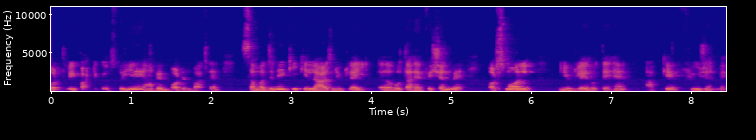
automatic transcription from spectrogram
और थ्री पार्टिकल्स तो ये यहाँ पे इंपॉर्टेंट बात है समझने की कि लार्ज न्यूक्लियर होता है फिशन में और स्मॉल न्यूक्लियर होते हैं आपके फ्यूजन में।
